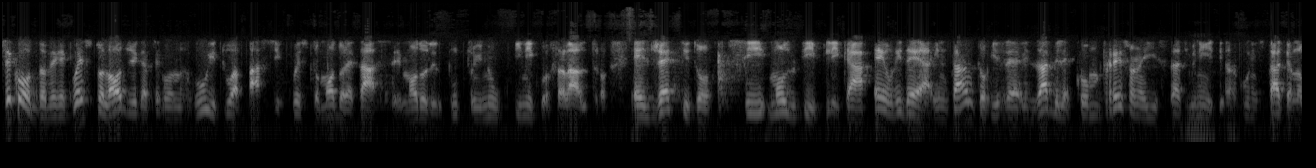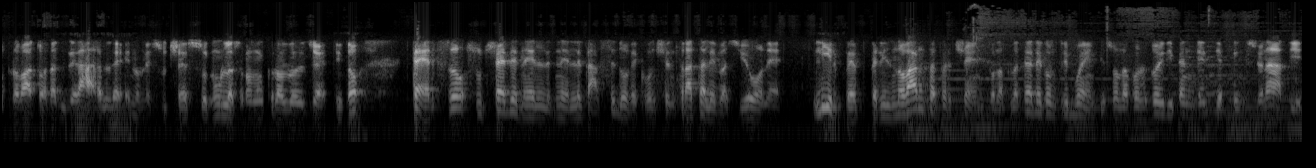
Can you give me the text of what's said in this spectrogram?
Secondo, perché questa logica secondo cui tu abbassi in questo modo le tasse, in modo del tutto iniquo fra l'altro, e il gettito si moltiplica, è un'idea intanto irrealizzabile, compreso negli Stati Uniti. Alcuni stati hanno provato ad azzerarle e non è successo nulla se non un crollo del gettito. Terzo, succede nel, nelle tasse dove è concentrata l'evasione. L'IRPEF per il 90%, la platea dei contribuenti sono lavoratori dipendenti e pensionati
